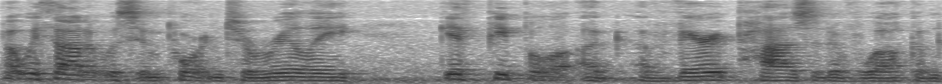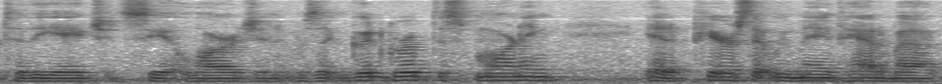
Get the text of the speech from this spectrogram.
But we thought it was important to really give people a, a very positive welcome to the agency at large. And it was a good group this morning. It appears that we may have had about,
